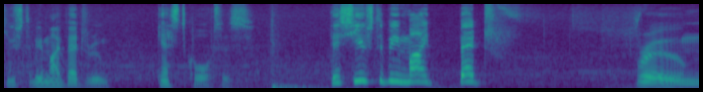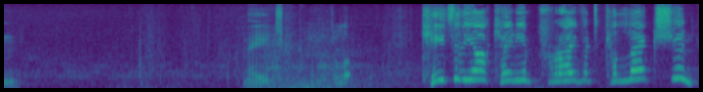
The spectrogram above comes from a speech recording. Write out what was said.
used to be my bedroom. Guest quarters. This used to be my bedroom. Mage... Key to the Arcanaeum private collection.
